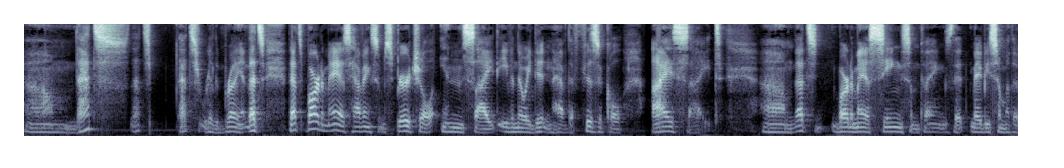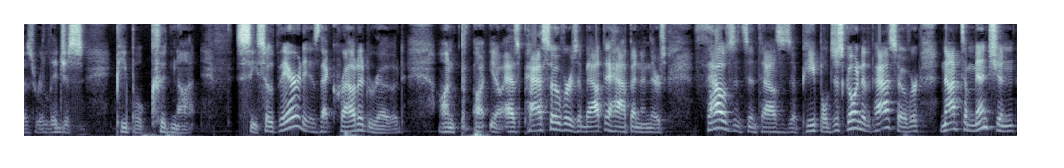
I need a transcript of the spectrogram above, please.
um, that's that's that's really brilliant. That's that's Bartimaeus having some spiritual insight, even though he didn't have the physical eyesight. Um, that's Bartimaeus seeing some things that maybe some of those religious people could not see. So there it is, that crowded road on, on, you know, as Passover is about to happen and there's thousands and thousands of people just going to the Passover, not to mention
